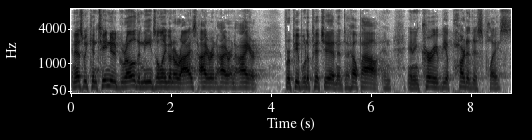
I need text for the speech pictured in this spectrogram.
And as we continue to grow, the need's only going to rise higher and higher and higher for people to pitch in and to help out and, and encourage, be a part of this place.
